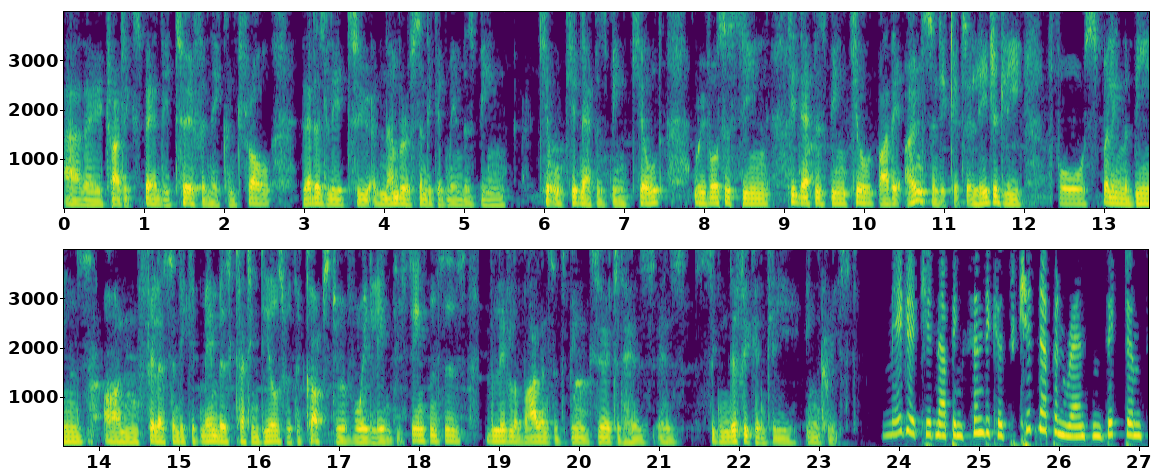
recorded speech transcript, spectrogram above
Uh, they try to expand their turf and their control. That has led to a number of syndicate members being kill, kidnappers being killed. We've also seen kidnappers being killed by their own syndicates, allegedly for spilling the beans on fellow syndicate members, cutting deals with the cops to avoid lengthy sentences. The level of violence that's being exerted has, has significantly increased. Mega kidnapping syndicates kidnap and ransom victims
